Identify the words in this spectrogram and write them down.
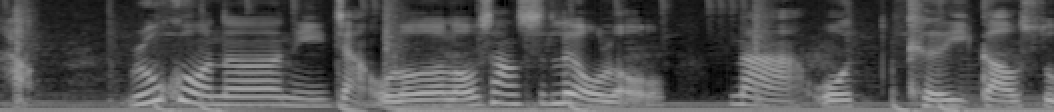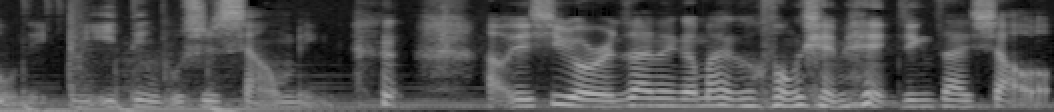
好，如果呢你讲五楼的楼上是六楼，那我可以告诉你，你一定不是乡民。好，也许有人在那个麦克风前面已经在笑了。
